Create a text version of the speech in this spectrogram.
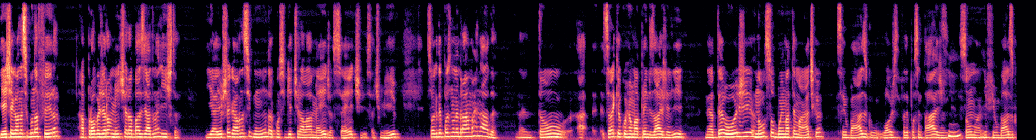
E aí chegava na segunda-feira, a prova geralmente era baseada na lista. E aí eu chegava na segunda, conseguia tirar lá a média, 7, 7,5. Só que depois não lembrava mais nada. Né? Então, a, será que ocorreu uma aprendizagem ali? Né? Até hoje eu não sou bom em matemática, sei o básico, lógico, fazer porcentagem, Sim. soma, enfim, o básico.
